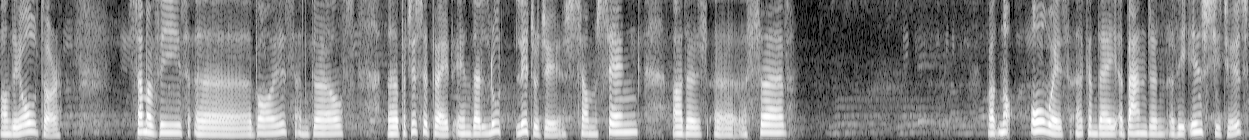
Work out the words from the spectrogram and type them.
on the altar. Some of these uh, boys and girls uh, participate in the liturgy. Some sing, others serve. But not always uh, can they abandon the institute.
